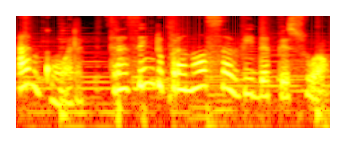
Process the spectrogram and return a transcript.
Agora, trazendo para a nossa vida pessoal,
